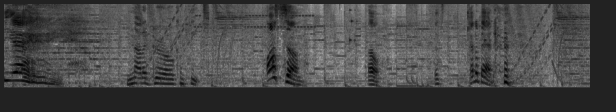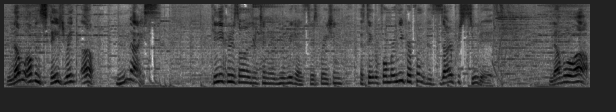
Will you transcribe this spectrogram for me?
Yay! Not a girl complete. Awesome! Oh. That's kind of bad. Level up and stage rank up. Nice! Kitty Kurosawa is attending of Eureka. Its inspiration has taken the form of a new performer. Desire pursued it. Level up!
